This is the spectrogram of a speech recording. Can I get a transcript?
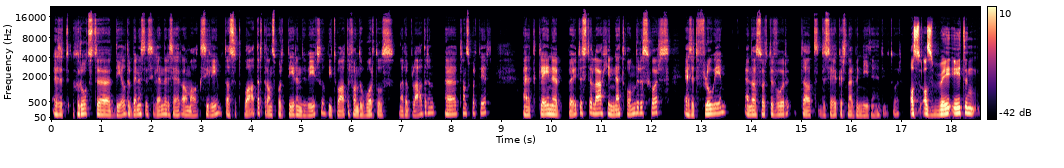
is het grootste deel, de binnenste cilinder, is eigenlijk allemaal xyleem. Dat is het watertransporterende weefsel, die het water van de wortels naar de bladeren uh, transporteert. En het kleine buitenste laagje, net onder de schors, is het floeem. En dat zorgt ervoor dat de suikers naar beneden geduwd worden. Als, als wij eten,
